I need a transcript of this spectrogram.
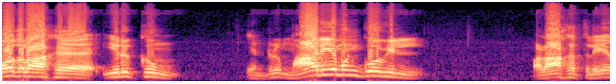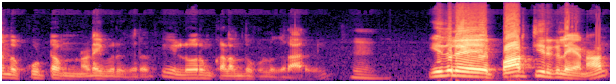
மோதலாக இருக்கும் என்று மாரியம்மன் கோவில் வளாகத்திலேயே அந்த கூட்டம் நடைபெறுகிறது. எல்லோரும் கலந்து கொள்கிறார்கள். இதில் பார்த்தீர்களேனால்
